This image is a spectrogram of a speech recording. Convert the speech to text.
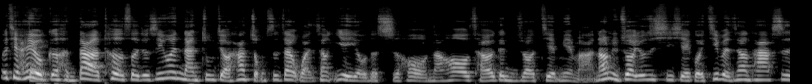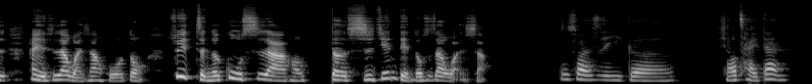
而且还有个很大的特色，就是因为男主角他总是在晚上夜游的时候，然后才会跟女主角见面嘛，然后女主角又是吸血鬼，基本上他是他也是在晚上活动，所以整个故事啊的时间点都是在晚上，这算是一个小彩蛋，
